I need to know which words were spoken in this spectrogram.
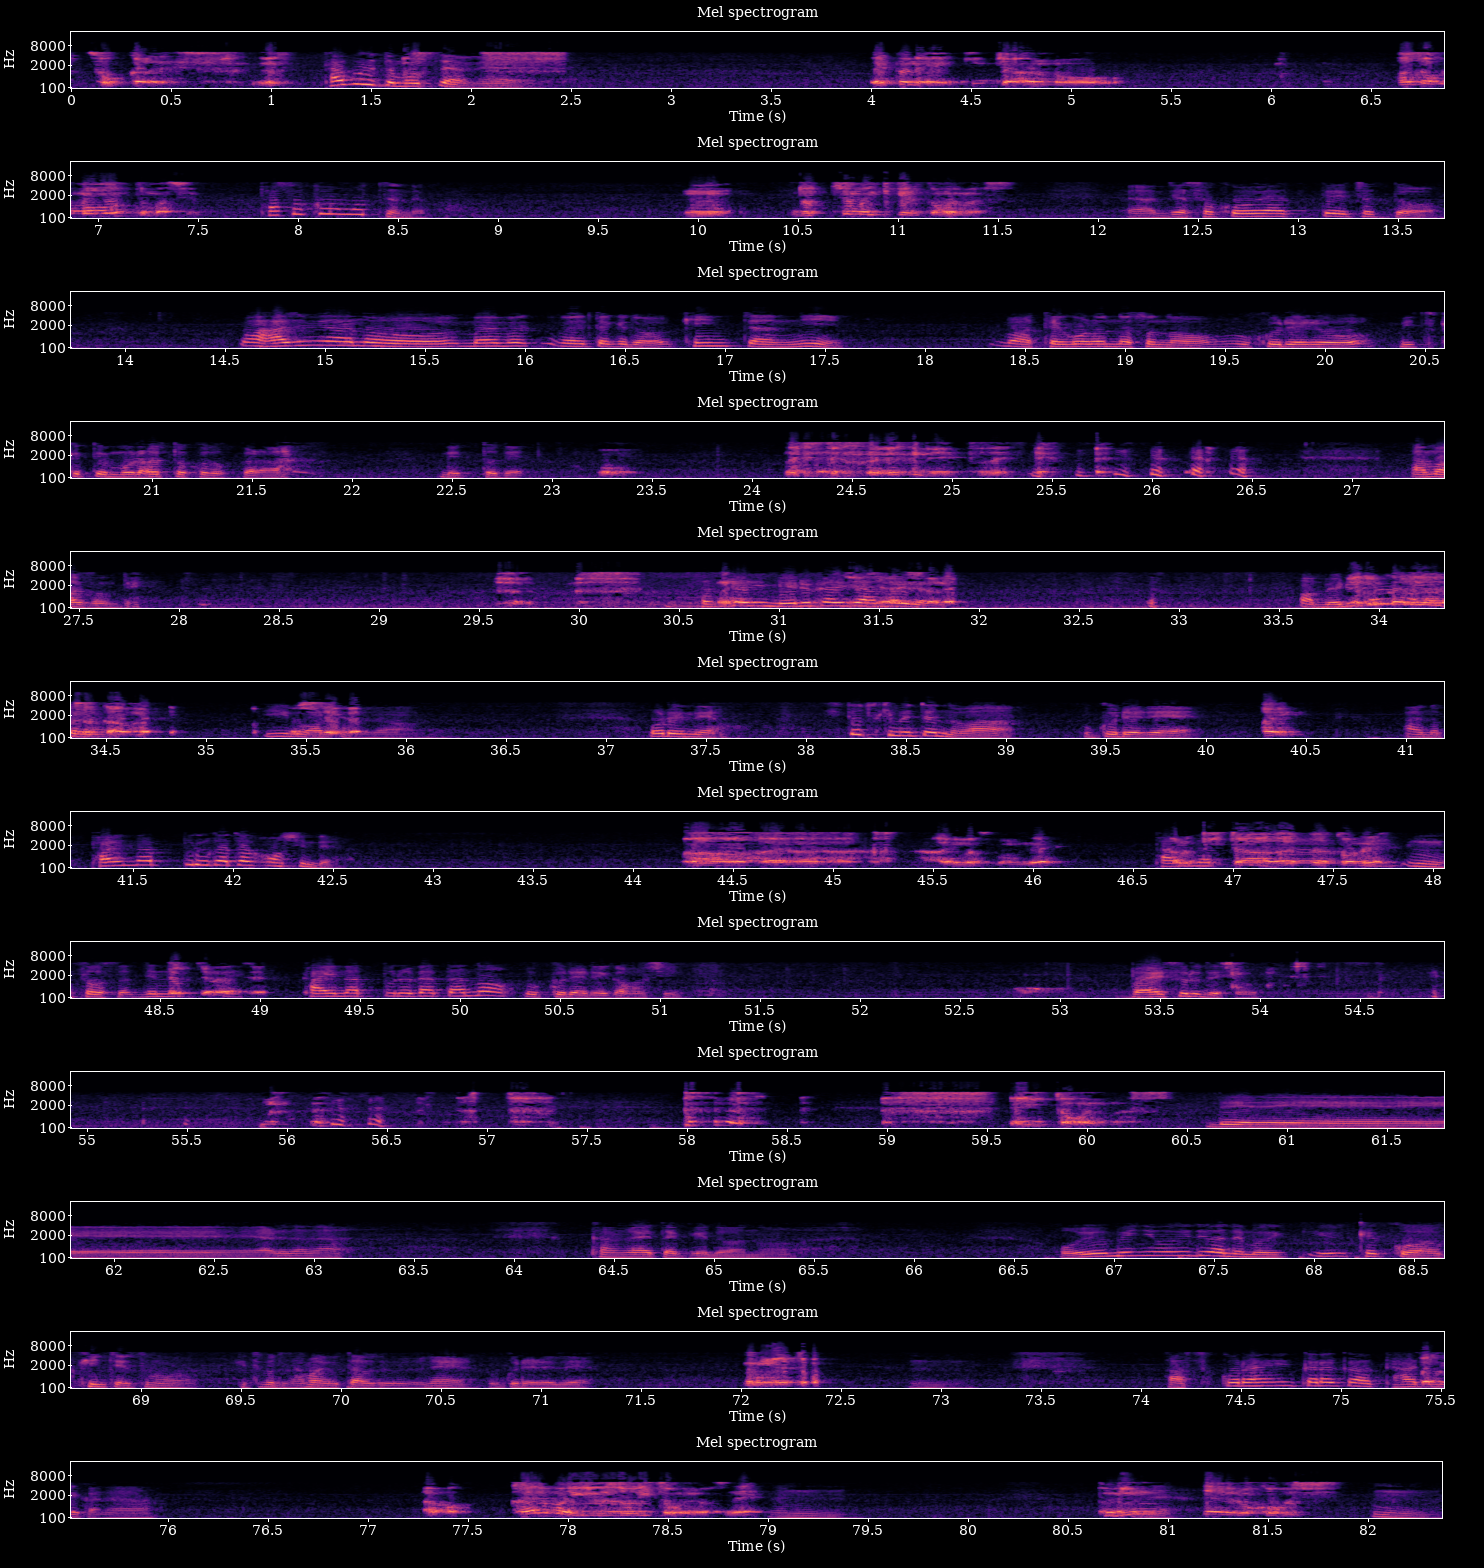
そっからです。タブレット持ってたよね。えっとね、金ちゃん、あの、パソコンも持ってますよ。パソコン持ってたんだか。うん。どっちもいけると思います。あじゃあそこをやって、ちょっと、まあ、初めはあの、前も言ったけど、金ちゃんに、まあ、手頃なその、ウクレレを見つけてもらうところから、ネットで、うん。ネットで。アマゾンで。さすがにメルカリじゃあんまりだろ。あ、メルカリはちょっとあんまり。いいのあるかもな。俺ね、一つ決めてんのは、ウクレレ、はい。あの、パイナップル型が欲しいんだよ。ああ、はいはいはい。ありますもんね。あの、パイナップギター型とね。うん、そうそう。で、ちょっと待ってパイナップル型のウクレレが欲しい。映えするでしょ いや、いいと思います。で、あれだな。考えたけど、あの、お嫁においではでも結構、金ちゃんいつも、いつもとたまに歌うよね、ウクレレで。うん。あそこら辺からかって初めかな。あ、もう加山雄三いいと思いますね。うん。みんな喜ぶし。うん。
